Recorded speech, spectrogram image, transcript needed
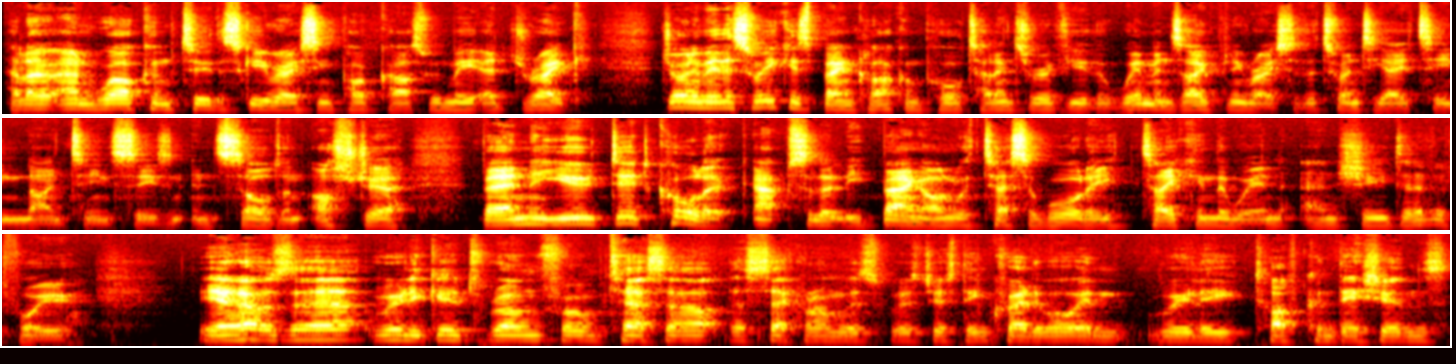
Hello and welcome to the Ski Racing Podcast with me, Ed Drake. Joining me this week is Ben Clark and Paul Telling to review the women's opening race of the 2018-19 season in Solden, Austria. Ben, you did call it absolutely bang on with Tessa Worley taking the win and she delivered for you. Yeah, that was a really good run from Tessa. The second run was, was just incredible in really tough conditions.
